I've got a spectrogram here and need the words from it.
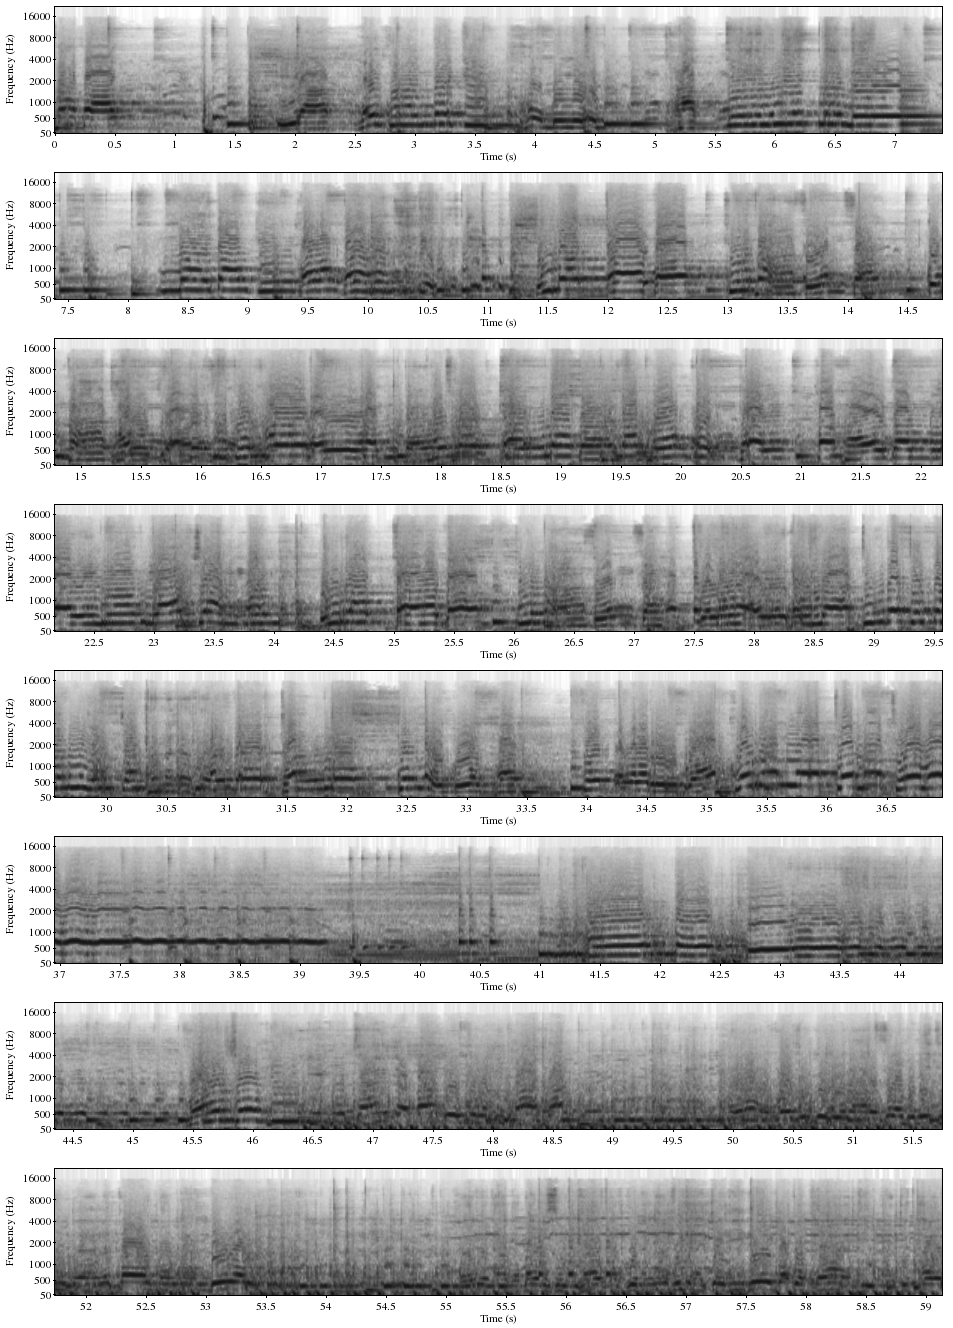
มาฝากอยากให้คุณได้กินข้าวมือผักมีวิตามินไม่ต้องกินของแพง rất thơ vọng cứ mà sướng sẵn cũng mà thành giờ sự thật khó đầy quanh thân lớp thân lớp lớp muốn quỳnh thần hoặc ta tâm lời luôn lá trong mình cứ rất thơ vọng cứ mà sướng sẵn rồi lại đây là ta đất trong tâm hiến trong thân đất thân lớp cũng một cuồng thần phép ua rùi quá khổ rắm lớp cho nó thôi Voce vindica tanga bago tulipata wazungu wanasema miti inaleta na ndoa Kwa kama basi mtaka kuna mtu anajideka kwa kati tuta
